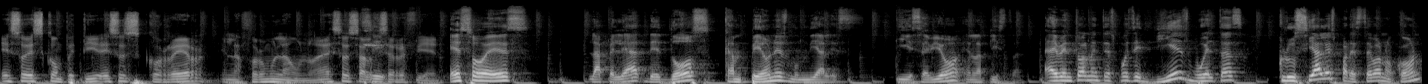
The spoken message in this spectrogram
eso es competir, eso es correr en la Fórmula 1. A eso es a lo Sí. que se refiere. Eso es la pelea de dos campeones mundiales. Y se vio en la pista. Eventualmente, después de 10 vueltas cruciales para Esteban Ocon,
